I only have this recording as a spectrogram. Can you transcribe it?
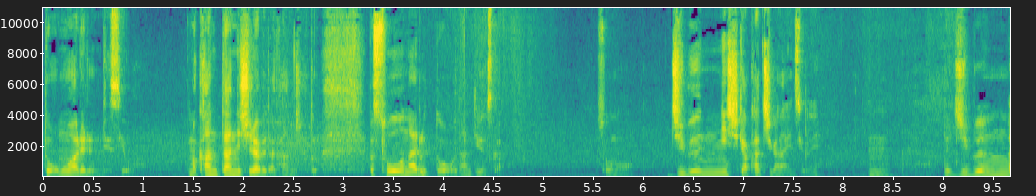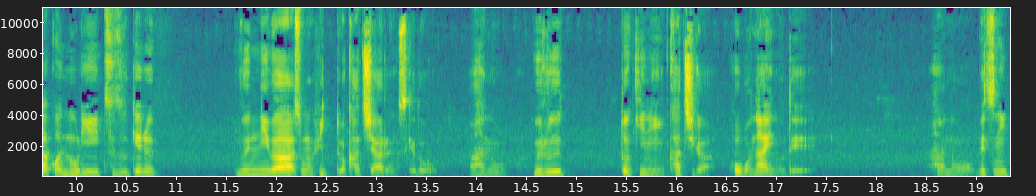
と思われるんですよ。まあ、簡単に調べた感じだと。そうなると、何て言うんですか。その、自分にしか価値がないんですよね。うん。自分がこれ乗り続ける分には、そのフィットは価値あるんですけど、あの、売る時に価値がほぼないので、あの、別に、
